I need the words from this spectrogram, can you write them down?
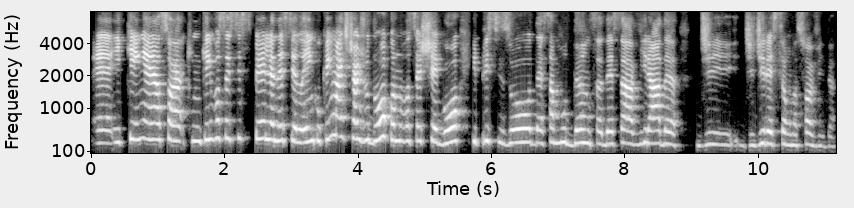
É, e quem é a sua. Quem, quem você se espelha nesse elenco? Quem mais te ajudou quando você chegou e precisou dessa mudança, dessa virada de, de direção na sua vida?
